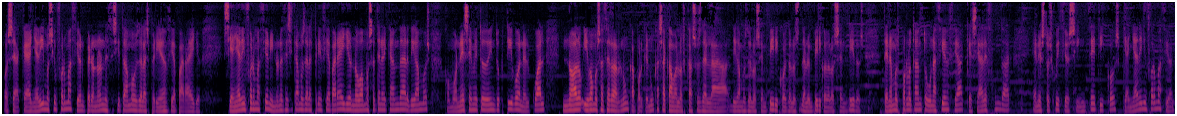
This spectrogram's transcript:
O sea que añadimos información, pero no necesitamos de la experiencia para ello. Si añade información y no necesitamos de la experiencia para ello, no vamos a tener que andar, digamos, como en ese método inductivo en el cual no íbamos a cerrar nunca, porque nunca sacaban los casos de la, digamos, de los empíricos, de, los, de lo empírico, de los sentidos. Tenemos, por lo tanto, una ciencia que se ha de fundar en estos juicios sintéticos que añaden información,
